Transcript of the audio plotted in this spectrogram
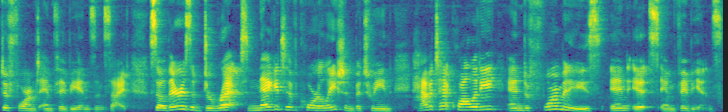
deformed amphibians inside. So there is a direct negative correlation between habitat quality and deformities in its amphibians.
